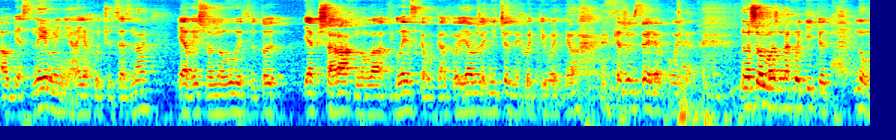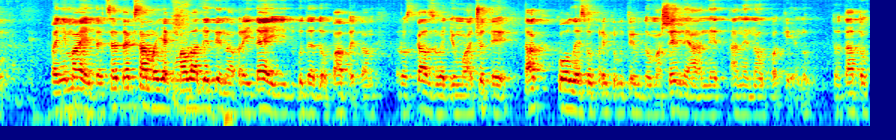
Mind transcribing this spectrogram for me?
а об'ясни мені, а я хочу це знати. Я вийшов на вулицю, то як шарахнула блискавка, то я вже нічого не хотів від нього. Кажу, все, я поняв. Ну що можна хотіти, от, ну, Понімаєте, це так само, як мала дитина прийде і буде до папи там розказувати йому, а чого ти так колесо прикрутив до машини, а не, а не навпаки. Ну, то тато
